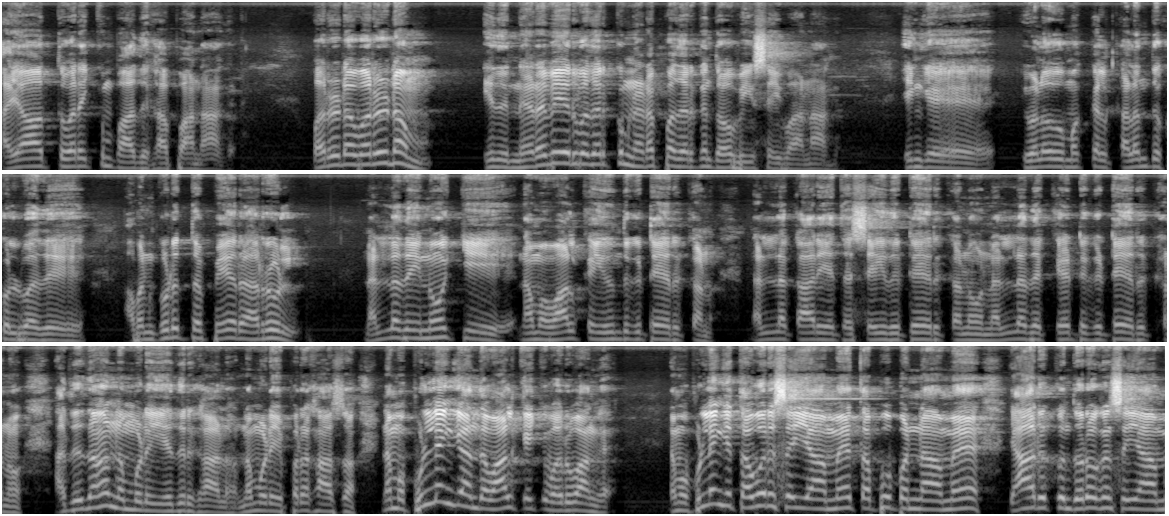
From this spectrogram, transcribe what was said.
ஹயாத்து வரைக்கும் பாதுகாப்பானாக. வருட வருடம் இது நிறைவேறுவதற்கும் நடப்பதற்கும் தோவி செய்வானாக. இங்கே இவ்வளவு மக்கள் கலந்து கொள்வது அவன் கொடுத்த பேர் அருள் நல்லதை நோக்கி நம்ம வாழ்க்கை இருந்துக்கிட்டே இருக்கணும். நல்ல காரியத்தை செய்துட்டே இருக்கணும் நல்லதை கேட்டுக்கிட்டே இருக்கணும். அதுதான் நம்முடைய எதிர்காலம் நம்முடைய பிரகாசம். நம்ம பிள்ளைங்க அந்த வாழ்க்கைக்கு வருவாங்க. நம்ம பிள்ளைங்க தவறு செய்யாம தப்பு பண்ணாம யாருக்கும் துரோகம் செய்யாம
